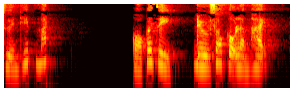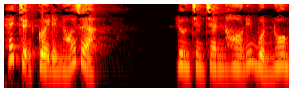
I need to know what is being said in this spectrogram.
xuyến híp mắt. Có cái gì, đều do cậu làm hại, hết chuyện cười để nói rồi à? Lương chân chân ho đến buồn nôn.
